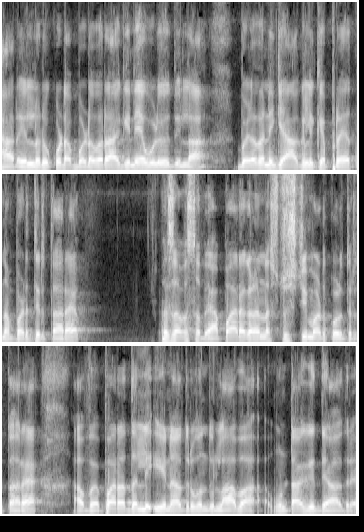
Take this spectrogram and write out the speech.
ಯಾರು ಎಲ್ಲರೂ ಕೂಡ ಬಡವರಾಗಿಯೇ ಉಳಿಯೋದಿಲ್ಲ. ಬೆಳವಣಿಗೆ ಆಗಲಿಕ್ಕೆ ಪ್ರಯತ್ನ ಪಡ್ತಿರ್ತಾರೆ. ಹೊಸ ಹೊಸ ವ್ಯಾಪಾರಗಳನ್ನು ಸೃಷ್ಟಿ ಮಾಡ್ಕೊಳ್ತಿರ್ತಾರೆ. ಆ ವ್ಯಾಪಾರದಲ್ಲಿ ಏನಾದರೂ ಒಂದು ಲಾಭ ಉಂಟಾಗಿದ್ದೇ ಆದರೆ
